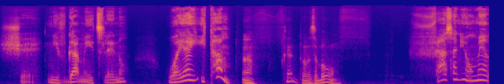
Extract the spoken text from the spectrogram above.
שנפגע מאצלנו, הוא היה איתם. אה, כן, טוב, זה ברור. ואז אני אומר,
